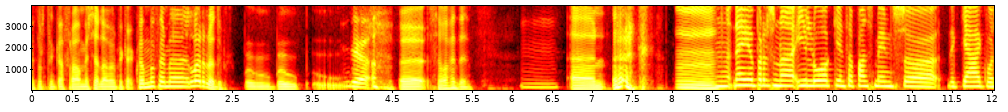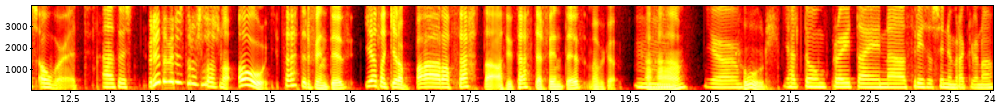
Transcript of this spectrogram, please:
uppástunga frá mig sjálf að vera byggja hvað maður fyrir með læraröðum bú bú bú. Uh, sem var fyndið. En mm, Nei, ég er bara svona í lokin það fannst mér eins og the gag was over it. Að þú veist, Brita verðist rosalega svona ó þetta er fyndið. Ég ætla að gera bara þetta af því þetta er fyndið. Maður byggja aha. Já. Cool. Ég held að hún brauta eina þrísa sinnum regluna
